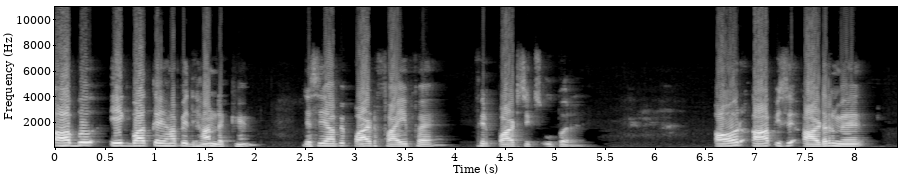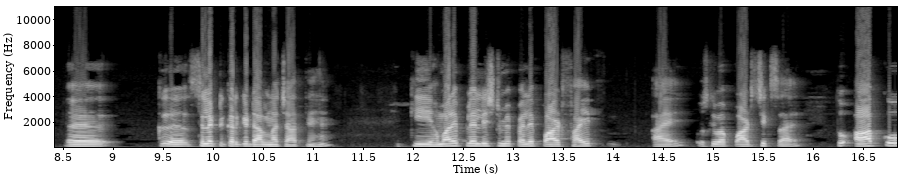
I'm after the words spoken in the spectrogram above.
अब एक बात का यहाँ पे ध्यान रखें, जैसे यहाँ पे पार्ट फाइव है, फिर पार्ट सिक्स ऊपर है। और आप इसे आर्डर में सिलेक्ट करके डालना चाहते हैं कि हमारे प्लेलिस्ट में पहले पार्ट फाइव आए, उसके बाद पार्ट सिक्स आए तो आपको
